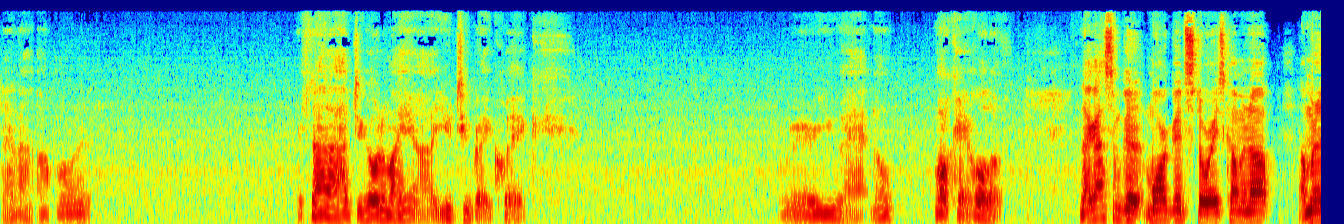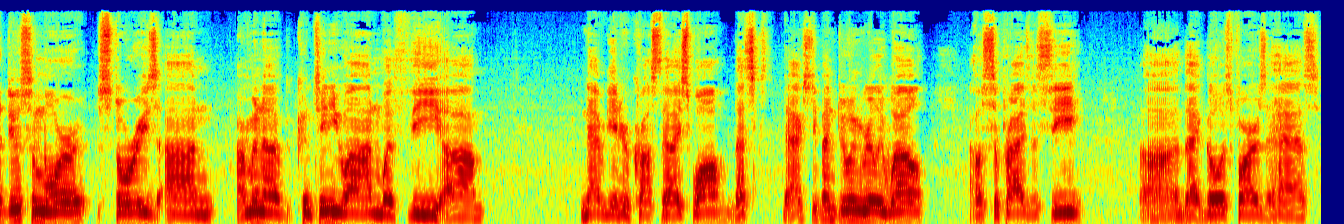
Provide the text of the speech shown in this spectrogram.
Did I not upload it? If not, I'll have to go to my uh, YouTube right quick. Where are you at? Nope. Okay, hold up. And I got some good, more good stories coming up. I'm gonna do some more stories on. I'm gonna continue on with the um, Navigator across the ice wall. That's actually been doing really well. I was surprised to see uh, that go as far as it has,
